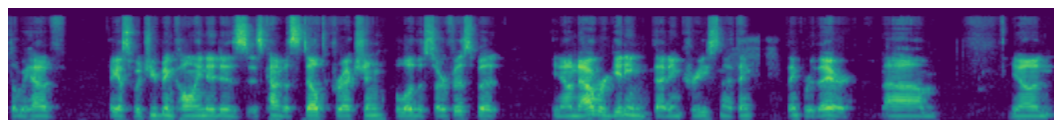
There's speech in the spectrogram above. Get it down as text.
so we have, I guess, what you've been calling it is is kind of a stealth correction below the surface, but you know now we're getting that increase, and I think I think we're there. Um, you know, and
